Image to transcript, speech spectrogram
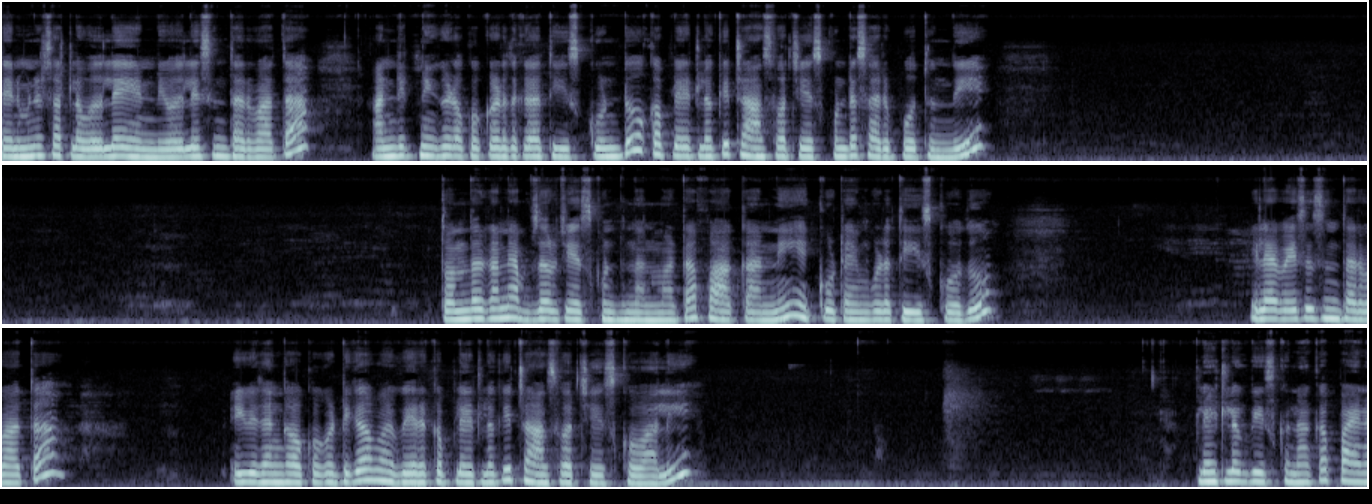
టెన్ మినిట్స్ అట్లా వదిలేయండి. వదిలేసిన తర్వాత అన్నిటినీ కూడా ఒక్కొక్కటిగా తీసుకుంటూ ఒక ప్లేట్లోకి ట్రాన్స్ఫర్ చేసుకుంటే సరిపోతుంది. తొందరగానే అబ్జర్వ్ చేసుకుంటుంది అనమాట పాకాన్ని. ఎక్కువ టైం కూడా తీసుకోదు. ఇలా వేసేసిన తర్వాత ఈ విధంగా ఒక్కొక్కటిగా వేరొక ప్లేట్లోకి ట్రాన్స్ఫర్ చేసుకోవాలి. ప్లేట్లోకి తీసుకున్నాక పైన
